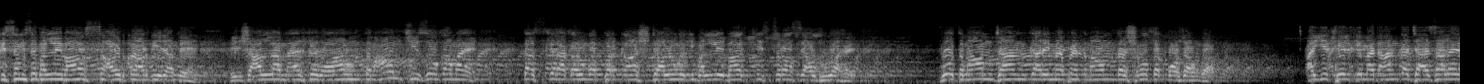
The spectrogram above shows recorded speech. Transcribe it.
किस्म से बल्लेबाज आउट करार दिए जाते हैं। इंशाला मैच के दौरान उन तमाम चीज़ों का मैं तस्करा करूँगा, प्रकाश डालूँगा कि बल्लेबाज किस तरह से आउट हुआ है। वो तमाम जानकारी मैं अपने तमाम दर्शकों तक पहुंचाऊँगा। आइए खेल के मैदान का जायजा लें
